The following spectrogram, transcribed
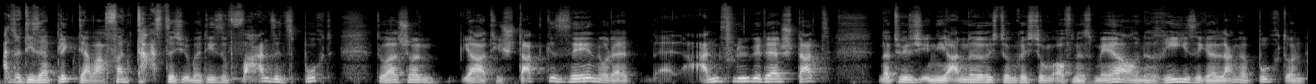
also dieser Blick, der war fantastisch über diese Wahnsinnsbucht. Du hast schon, ja, die Stadt gesehen oder äh, Anflüge der Stadt. Natürlich in die andere Richtung, Richtung offenes Meer, auch eine riesige lange Bucht. Und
